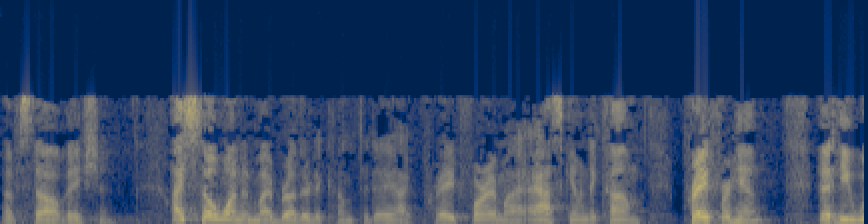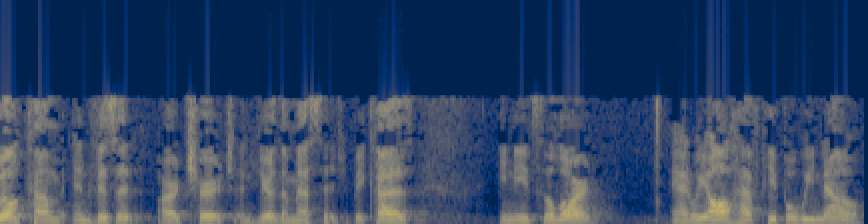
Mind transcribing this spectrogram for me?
of salvation. I so wanted my brother to come today. I prayed for him. I asked him to come. Pray for him that he will come and visit our church and hear the message because he needs the Lord. And we all have people we know,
